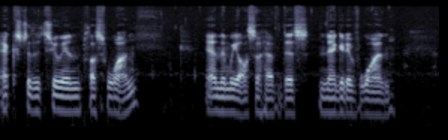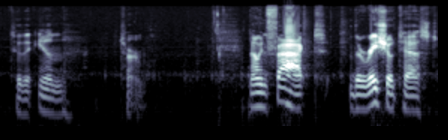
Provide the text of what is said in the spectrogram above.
x to the 2n plus 1. And then we also have this negative 1 to the n term. Now, in fact, the ratio test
